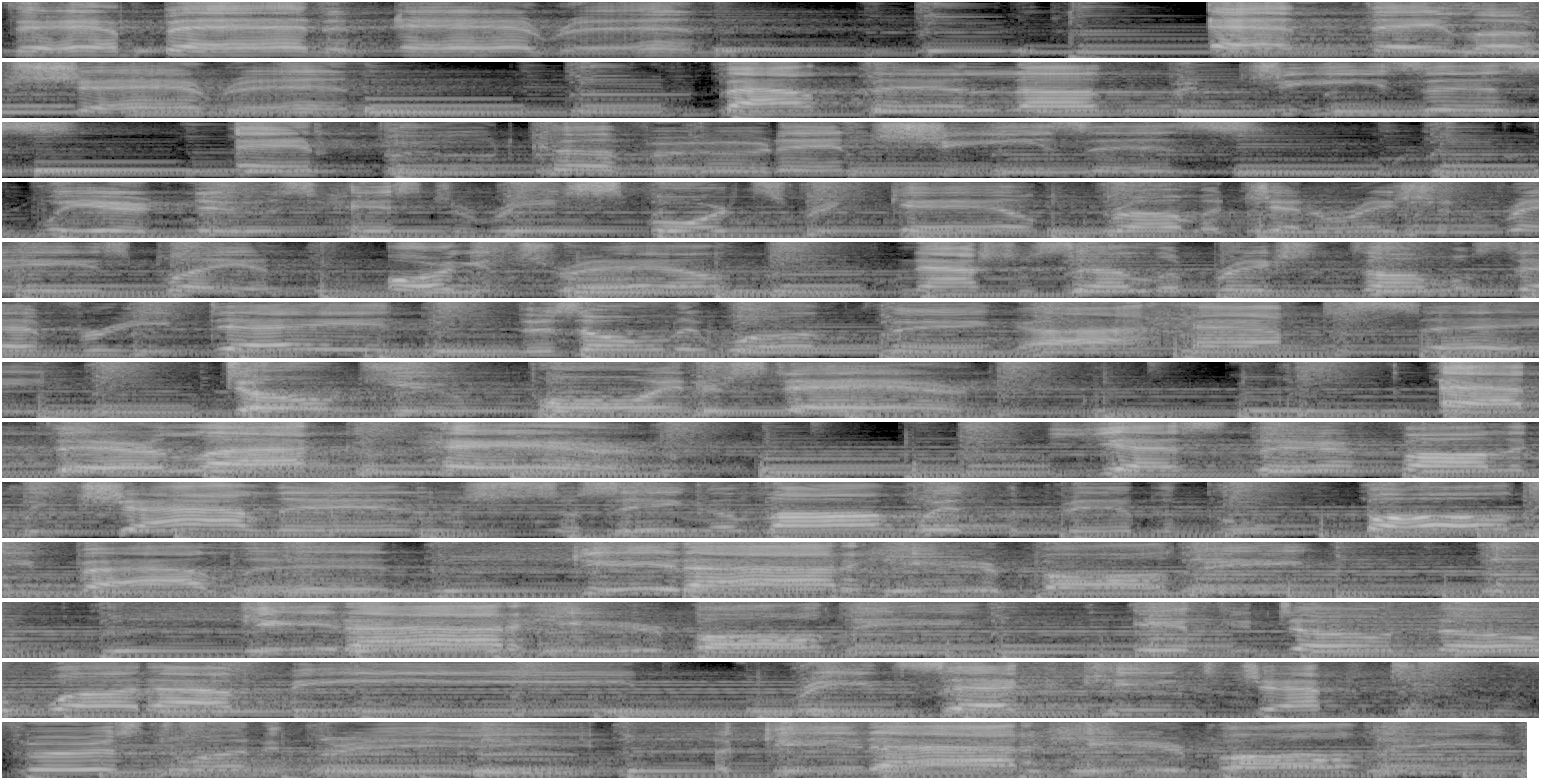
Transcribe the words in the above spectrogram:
They're Ben and Aaron, and they love sharing about their love for Jesus and food covered in cheeses. Weird news, history, sports regaled from a generation raised playing Oregon Trail. National celebrations almost every day. There's only one thing I have to say. Don't you point or stare at their lack of hair. Yes, they're follically challenged, so sing along with the biblical Baldy ballad. Get out of here, Baldy. Get out of here, Baldy. If you don't know what I mean, read 2 Kings chapter 2, verse 23. Get out of here, Baldy.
